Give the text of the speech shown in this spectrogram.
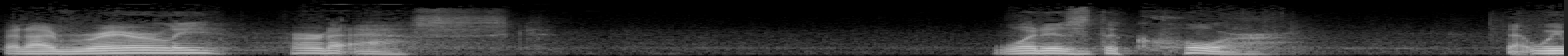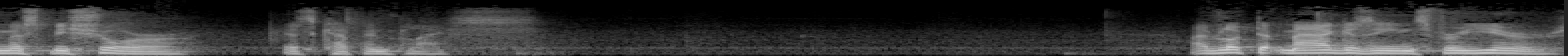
But I rarely heard to ask what is the core that we must be sure is kept in place. I've looked at magazines for years.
